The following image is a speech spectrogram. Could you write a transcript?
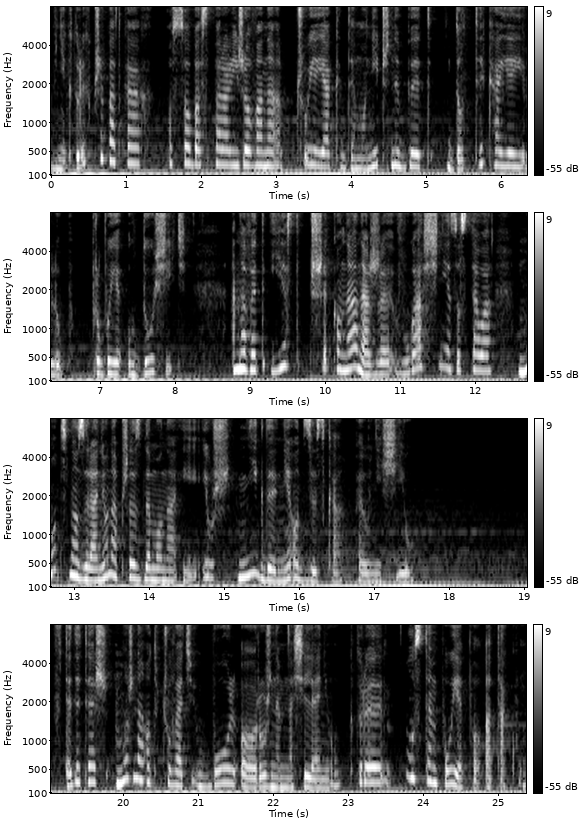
W niektórych przypadkach osoba sparaliżowana czuje, jak demoniczny byt dotyka jej lub próbuje udusić, a nawet jest przekonana, że właśnie została mocno zraniona przez demona i już nigdy nie odzyska pełni sił. Wtedy też można odczuwać ból o różnym nasileniu, który ustępuje po ataku.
